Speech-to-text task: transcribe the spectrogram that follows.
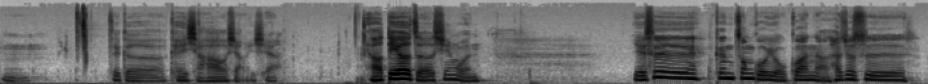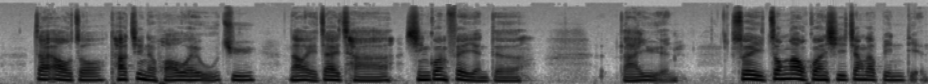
嗯，这个可以想好好想一下。然后第二则新闻也是跟中国有关、啊，他就是在澳洲，他进了华为五 G，然后也在查新冠肺炎的来源，所以中澳关系降到冰点。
